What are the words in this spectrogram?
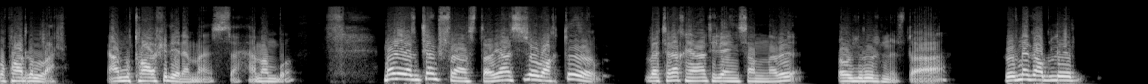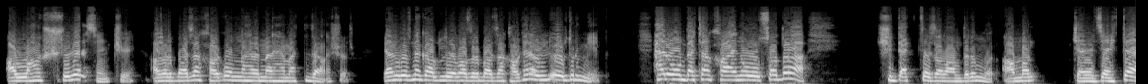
Qopardırlar. Yəni bu tarixi deyirəm mən sizə, həmin bu. Mən yazmışam ki, Fransızda, yəni siz o vaxtı vətənə xəyanət edən insanları öldürürdünüz də. Rövnə Qabdullayev Allaha şükür etsin ki, Azərbaycan xalqı onunla hələ mərhəmətli danışır. Yəni Rövnə Qabdullayev Azərbaycan xalqı hələ öldürməyib. Hər onun vətən xaini olsa da şiddətli cəzalandırılmır. Amma gələcəkdə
